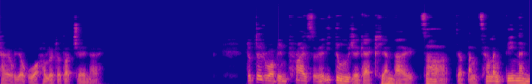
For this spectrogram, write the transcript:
theo yêu hậu lệ cho tạo chế này. Dr. Robin Price ở ít tu về cả hiện đại cho cho bằng sang lăng tí năng.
